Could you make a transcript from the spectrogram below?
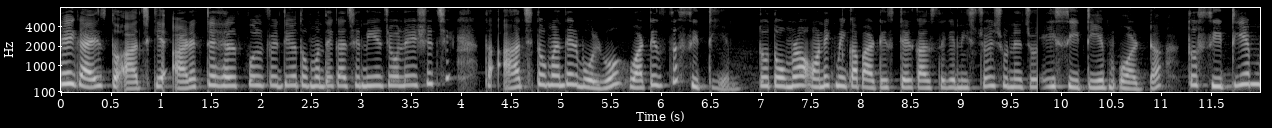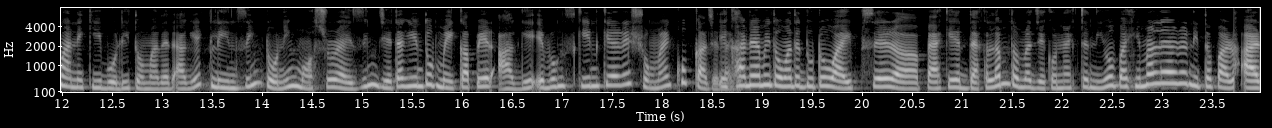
হেই গাইজ তো আজকে আরেকটা হেল্পফুল ভিডিও তোমাদের কাছে নিয়ে চলে এসেছি। তো আজ তোমাদের বলব হোয়াট ইজ দ্য সিটিএম তো তোমরা অনেক মেকআপ আর্টিস্টের কাছ থেকে নিশ্চয়ই শুনেছো এই সিটিএম ওয়ার্ডটা। তো সিটিএম মানে কি বলি তোমাদের আগে? ক্লিনজিং টোনিং ময়শ্চারাইজিং যেটা কিন্তু মেকআপের আগে এবং স্কিন কেয়ারের সময় খুব কাজে এখানে আমি তোমাদের দুটো ওয়াইপসের প্যাকেট দেখালাম। তোমরা যে কোনো একটা নিও বা হিমালয়ারও নিতে পারো। আর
